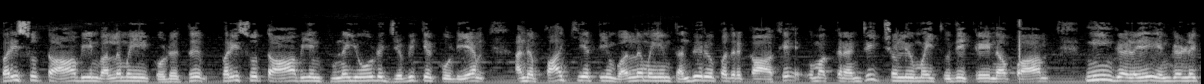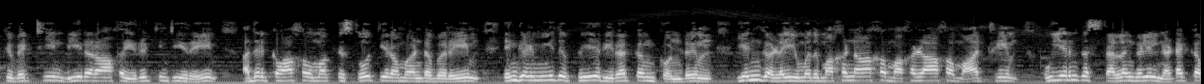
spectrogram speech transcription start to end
பரிசுத்த ஆவியின் வல்லமையை கொடுத்து பரிசுத்த ஆவியின் துணையோடு ஜெபிக்கக்கூடிய அந்த பாக்கியத்தையும் வல்லமையும் தந்திருப்பதற்காக உமக்கு நன்றி சொல்லி உமை துதிக்கிறேன் அப்பா. நீங்களே எங்களுக்கு வெற்றியின் வீரராக இருக்கின்றீரே. அதற்காக உமக்கு ஸ்தோத்திரம் ஆண்டவரே. எங்கள் மீது பேர் இரக்கம் கொண்டு எங்களை உமது மகனாக மகளாக மாற்றி உயர்ந்த ஸ்தலங்களில் நடக்க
